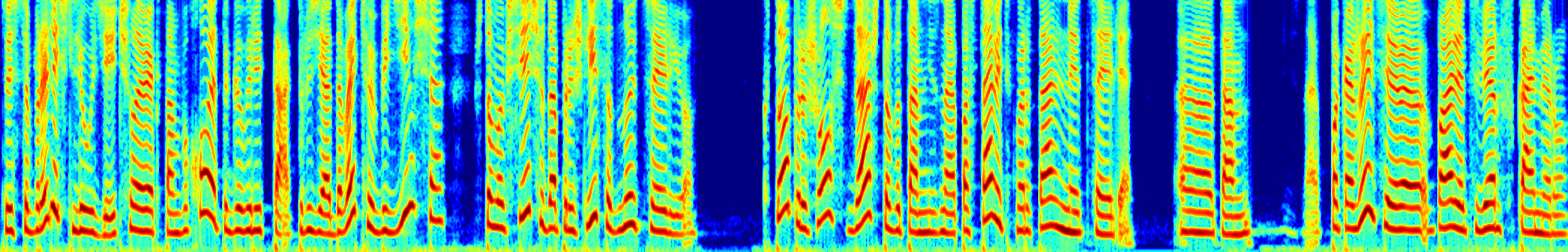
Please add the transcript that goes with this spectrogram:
То есть собрались люди, и человек там выходит и говорит, так, друзья, давайте убедимся, что мы все сюда пришли с одной целью. Кто пришел сюда, чтобы там, не знаю, поставить квартальные цели? Э, там, не знаю, покажите палец вверх в камеру.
